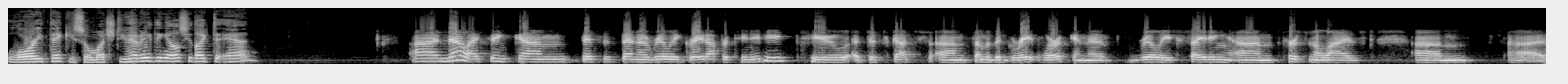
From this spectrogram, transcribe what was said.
Lori, thank you so much. Do you have anything else you'd like to add? Uh, no, I think um, this has been a really great opportunity to uh, discuss um, some of the great work and the really exciting um, personalized um, uh,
